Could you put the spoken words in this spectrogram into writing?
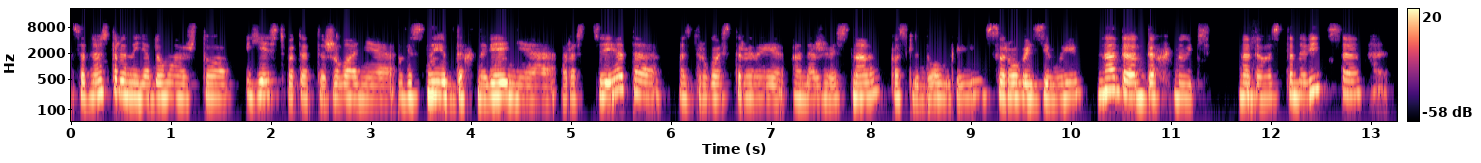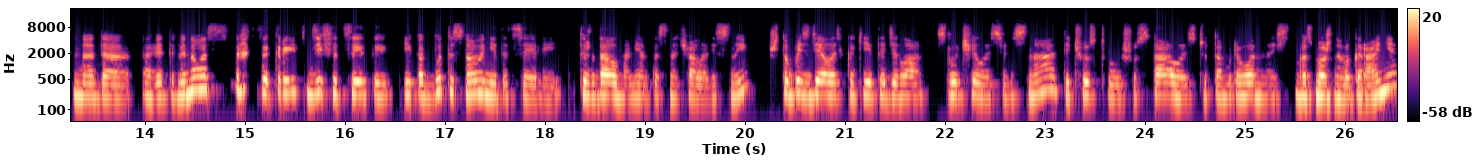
С одной стороны, я думаю, что есть вот это желание весны, вдохновения, расцвета, а с другой стороны, она же весна после долгой суровой зимы. Надо отдохнуть, надо восстановиться, надо витаминоз закрыть, дефициты, и как будто снова не до целей. Ты ждал момента с начала весны, чтобы сделать какие-то дела. Случилась весна, ты чувствуешь усталость, утомленность, возможно, выгорание,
